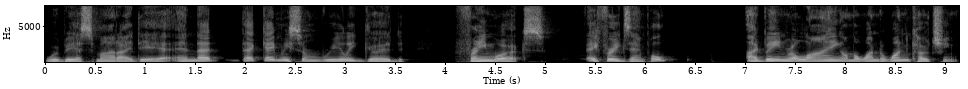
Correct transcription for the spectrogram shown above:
would be a smart idea. And that that gave me some really good frameworks. For example I'd been relying on the one-to-one coaching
